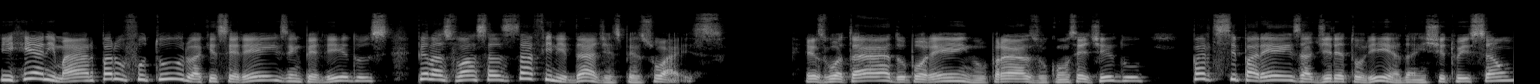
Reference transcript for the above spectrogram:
e reanimar para o futuro a que sereis impelidos pelas vossas afinidades pessoais. Esgotado, porém, o prazo concedido, participareis à diretoria da instituição,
